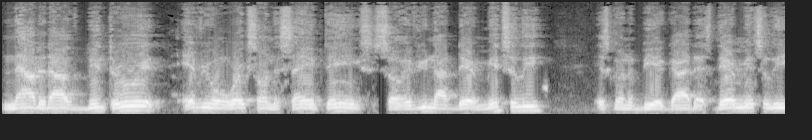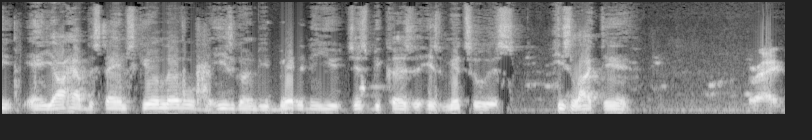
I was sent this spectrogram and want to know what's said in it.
now that I've been through it, everyone works on the same things. So if you're not there mentally, it's going to be a guy that's there mentally and y'all have the same skill level, but he's going to be better than you just because his mental is he's locked in. Right.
